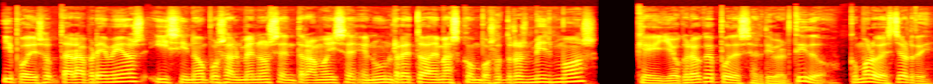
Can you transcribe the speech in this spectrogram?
y podéis optar a premios y si no, pues al menos entramos en un reto además con vosotros mismos que yo creo que puede ser divertido. ¿Cómo lo ves, Jordi?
